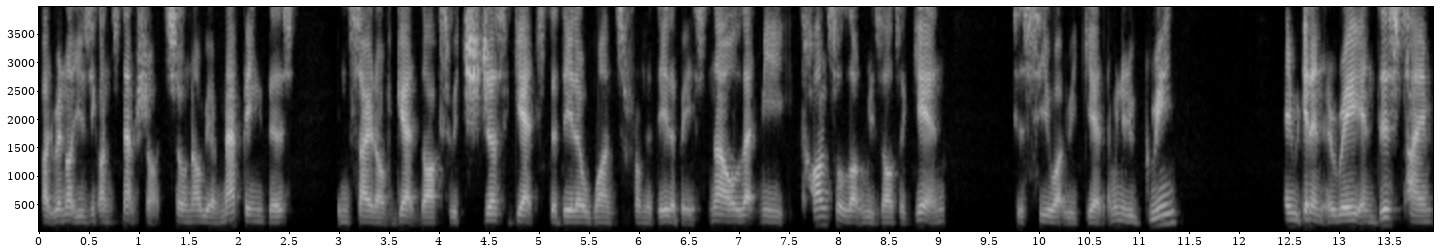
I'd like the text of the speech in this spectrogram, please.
but we're not using on snapshot. So now we are mapping this inside of get docs which just gets the data once from the database now let me console log results again to see what we get I'm going to do green and we get an array and this time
